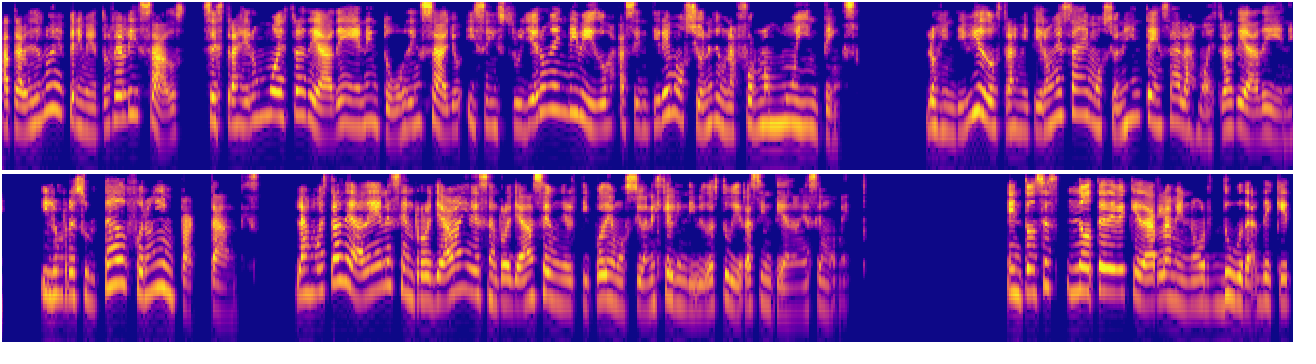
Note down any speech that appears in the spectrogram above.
a través de unos experimentos realizados, se extrajeron muestras de ADN en tubos de ensayo y se instruyeron a individuos a sentir emociones de una forma muy intensa. Los individuos transmitieron esas emociones intensas a las muestras de ADN y los resultados fueron impactantes. Las muestras de ADN se enrollaban y desenrollaban según el tipo de emociones que el individuo estuviera sintiendo en ese momento. Entonces no te debe quedar la menor duda de que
